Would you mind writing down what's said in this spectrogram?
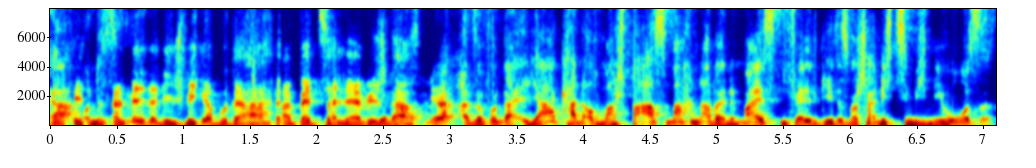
Ja, und es, dann, wenn dann die Schwiegermutter beim Fenster erwischt genau, hast. Ja, also von daher, ja, kann auch mal Spaß machen, aber in den meisten Fällen geht es wahrscheinlich ziemlich in die Hose.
